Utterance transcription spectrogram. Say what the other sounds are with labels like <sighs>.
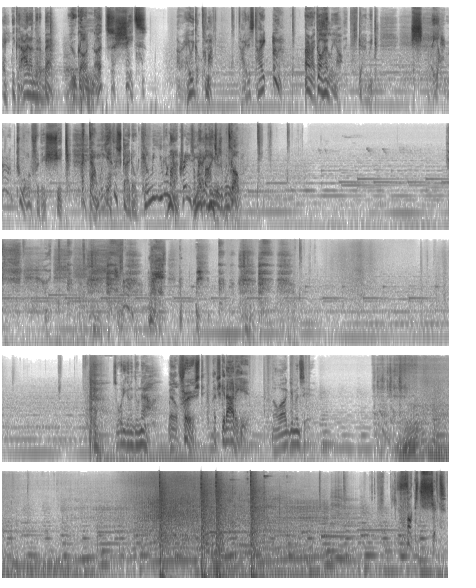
Hey, we could hide under the bed. You gone nuts? The sheets. All right, here we go. Come on. Tight is tight. <clears throat> All right, go ahead, Leo. Damn it. Shh, Leo. I'm too old for this shit. Lie down, ya? If this guy don't kill me, you Come and your crazy I'm right behind you. Let's go. <sighs> <sighs> So what are you gonna do now? Well, first, let's get out of here. No arguments here. Fucking shit!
